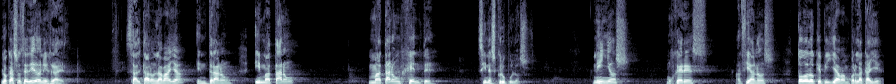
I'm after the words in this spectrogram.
Lo que ha sucedido en Israel. Saltaron la valla, entraron y mataron, mataron gente sin escrúpulos. Niños, mujeres, ancianos, todo lo que pillaban por la calle,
